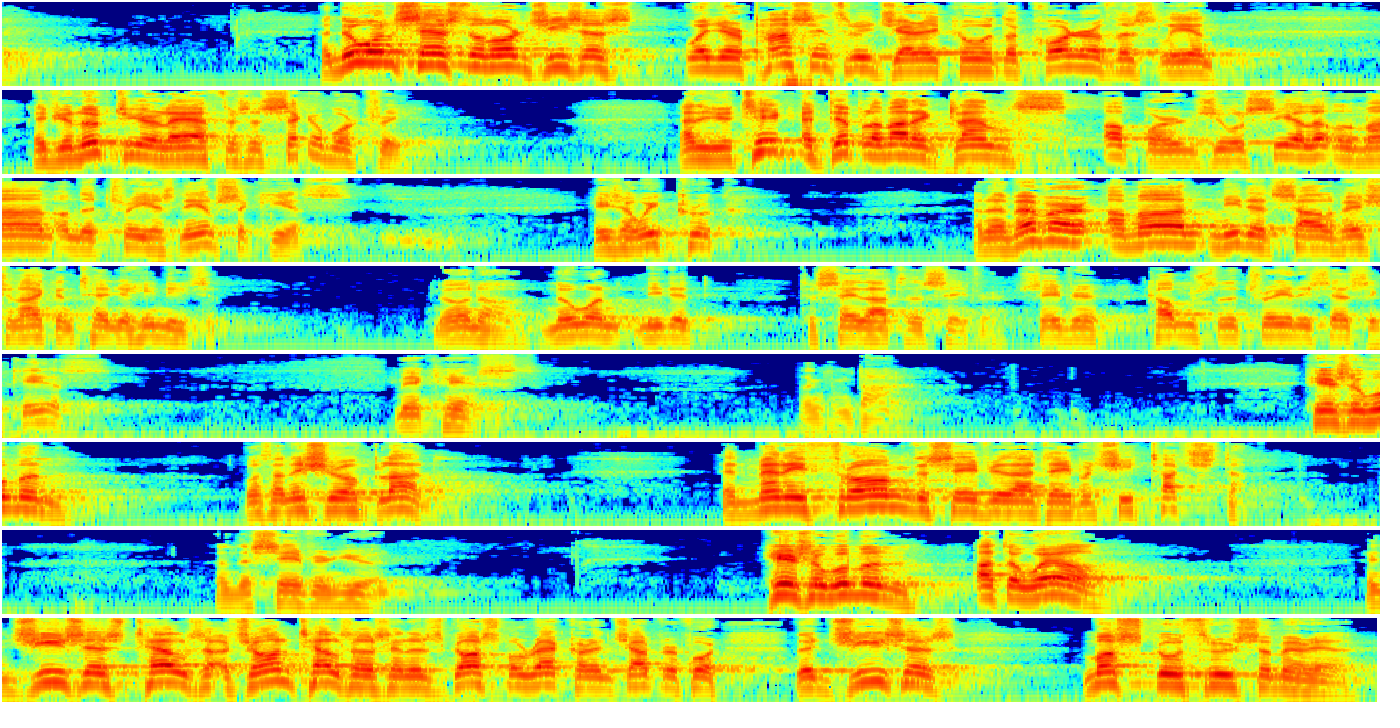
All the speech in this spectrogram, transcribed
And no one says to the Lord Jesus, when you're passing through Jericho at the corner of this lane, if you look to your left, there's a sycamore tree. And if you take a diplomatic glance upwards, you will see a little man on the tree. His name's Zacchaeus. He's a wee crook. And if ever a man needed salvation, I can tell you he needs it. No, no. No one needed to say that to the Savior. Savior comes to the tree and he says, Zacchaeus, make haste and come down. Here's a woman with an issue of blood. And many thronged the Savior that day, but she touched him. And the Savior knew it. Here's a woman at the well. And Jesus tells, us, John tells us in his gospel record in chapter 4 that Jesus must go through Samaria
